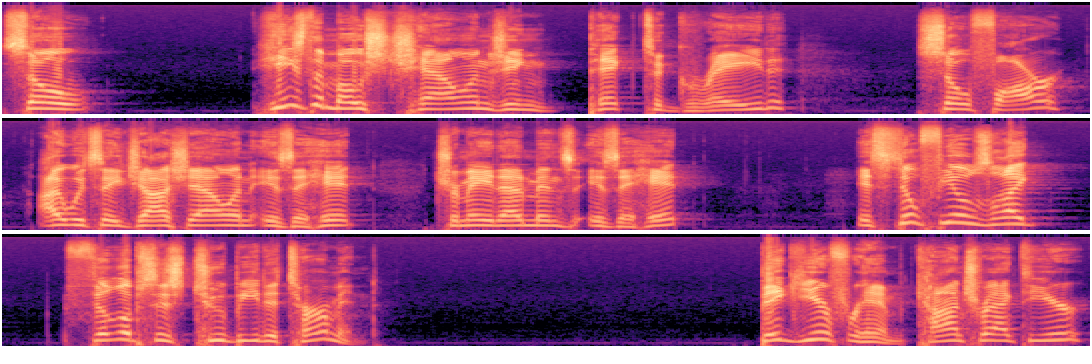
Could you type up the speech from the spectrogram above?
So he's the most challenging pick to grade so far. I would say Josh Allen is a hit. Tremaine Edmunds is a hit. It still feels like Phillips is to be determined. Big year for him, contract year.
